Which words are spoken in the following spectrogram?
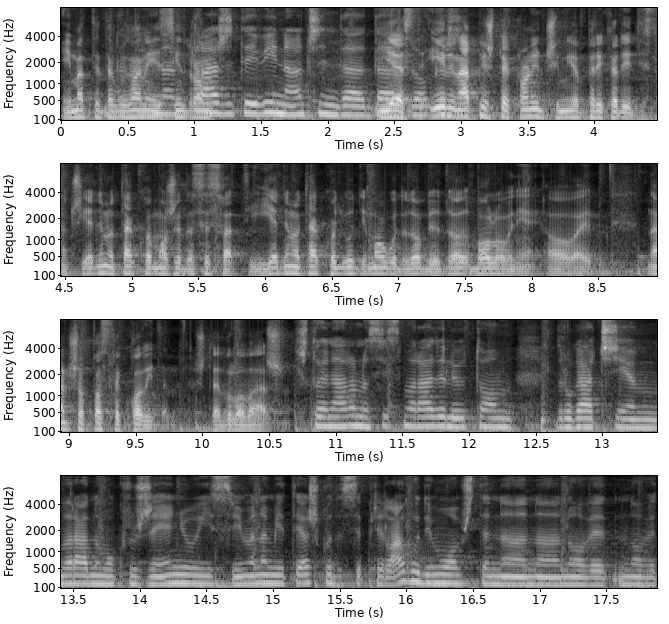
imate takozvani dakle, sindrom... Tražite i vi način da... da Jeste, dokaže... ili napišete kronični mioperikarditis, znači, jedino tako može da se shvati. I jedino tako ljudi mogu da dobiju do, bolovanje, ovaj, znači, posle COVID-a, što je vrlo važno. Što je, naravno, svi smo radili u tom drugačijem radnom okruženju i svima nam je teško da se prilagodimo uopšte na, na nove, nove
